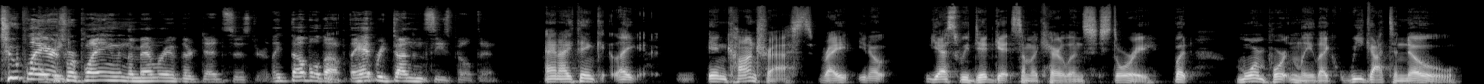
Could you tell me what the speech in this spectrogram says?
Two players think- were playing in the memory of their dead sister. They doubled up. They had redundancies built in. And I think like in contrast, right? You know, yes, we did get some of Carolyn's story, but more importantly, like we got to know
